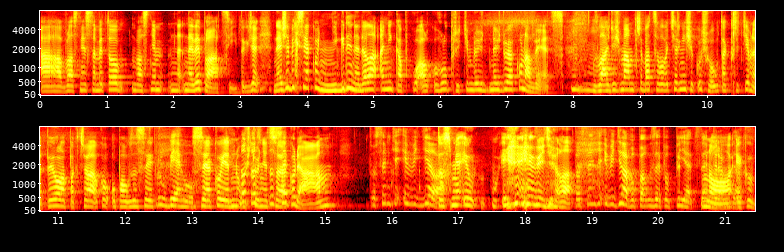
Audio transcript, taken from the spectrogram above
A vlastně se mi to vlastně ne- nevyplácí. Takže ne, že bych si jako nikdy nedala ani kapku alkoholu předtím, než, než jdu jako na věc. Mm. Zvlášť, když mám třeba celovečerní šoko show, tak předtím nepiju, ale pak třeba jako o pauze si, průběhu. si jako jednu No už to- to, to něco se- jako dám. To jsem tě i viděla. To jsi mě i, i, i viděla. To jsem tě i viděla o pauze popíjet, to je no, pravda. jako,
